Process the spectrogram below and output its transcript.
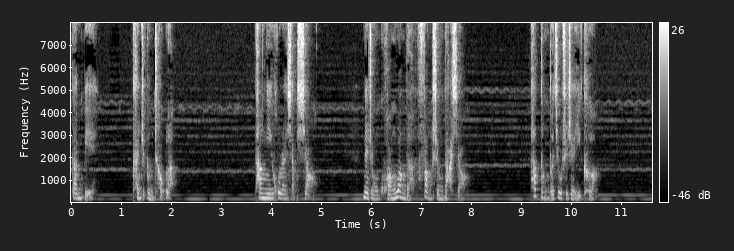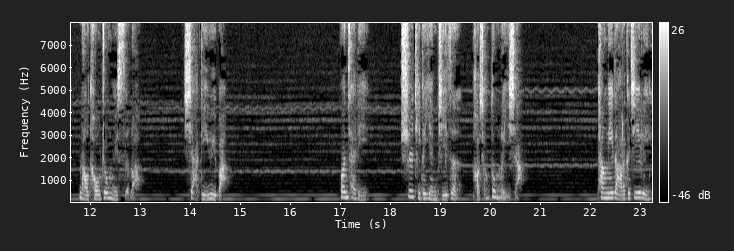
干瘪，看着更丑了。汤尼忽然想笑，那种狂妄的放声大笑。他等的就是这一刻。老头终于死了，下地狱吧！棺材里，尸体的眼皮子好像动了一下。汤尼打了个激灵，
